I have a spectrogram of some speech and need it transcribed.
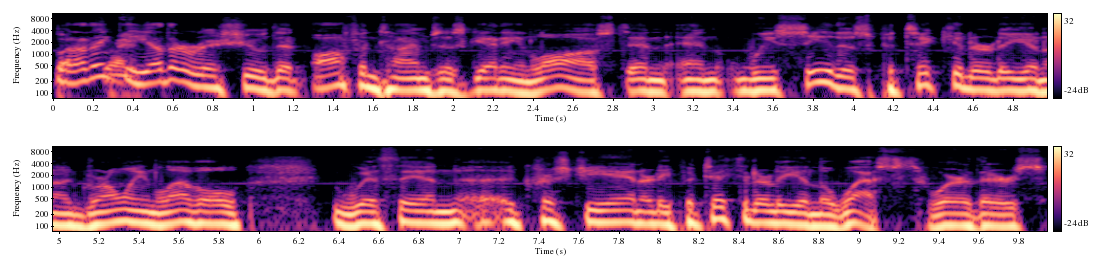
But I think right. the other issue that oftentimes is getting lost, and, and we see this particularly in a growing level within uh, Christianity particularly in the West, where there's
